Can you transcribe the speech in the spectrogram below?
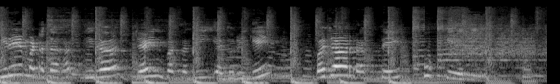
ಹಿರೇಮಠದ ಹತ್ತಿರ ಜೈನ್ ಬಸದಿ ಎದುರಿಗೆ बजाय रखते हुक्केरी।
